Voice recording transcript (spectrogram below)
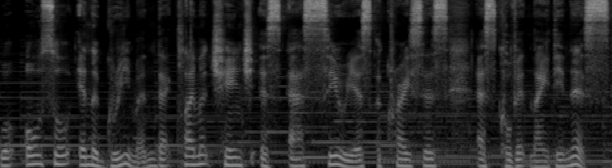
were also in agreement that climate change is as serious a crisis as COVID 19 is,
